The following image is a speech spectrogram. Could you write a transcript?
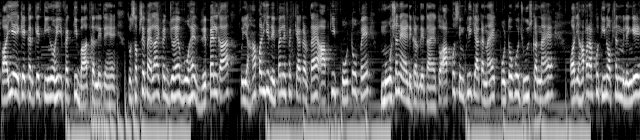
तो आइए एक एक करके तीनों ही इफ़ेक्ट की बात कर लेते हैं। तो सबसे पहला इफ़ेक्ट जो है, वो है रिपेल का। तो यहाँ पर ये रिपेल इफ़ेक्ट क्या करता है? आपकी फ़ोटो पे मोशन ऐड कर देता है। तो आपको सिंपली क्या करना है? फ़ोटो को चूज़ करना है और यहाँ पर आपको तीन ऑप्शन मिलेंगे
